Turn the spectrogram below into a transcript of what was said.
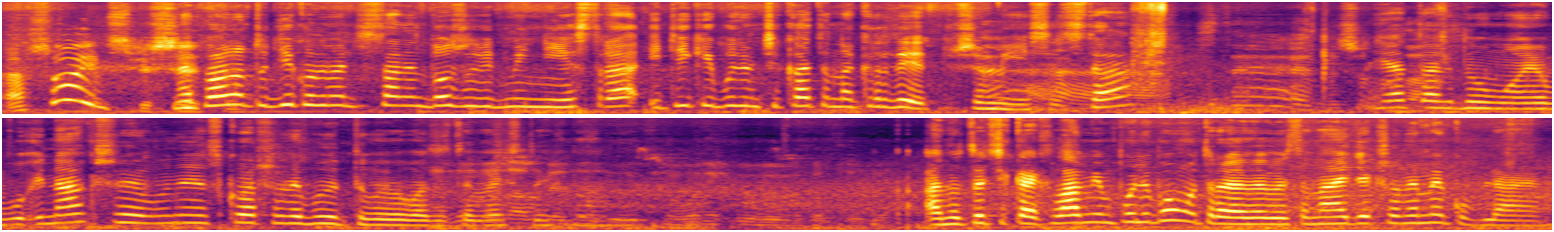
А що їм спішити? Напевно, тоді, коли ми дістанемо дозвіл від міністра і тільки будемо чекати на кредит ще місяць, так? Стети, що Я так думаю, бо інакше вони скорше не будуть то вивозити Ну, весь нам не дадуть, ну, вони. А ну то чекай, хлам їм по-любому треба вивезти, навіть якщо не ми купляємо.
